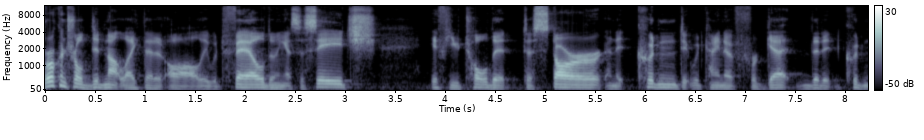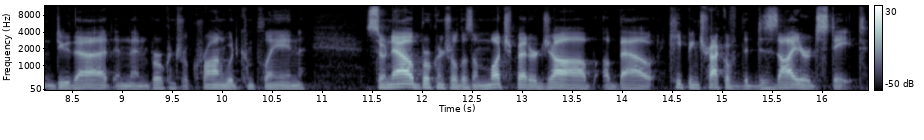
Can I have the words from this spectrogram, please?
Bro Control did not like that at all. It would fail doing SSH. If you told it to start and it couldn't, it would kind of forget that it couldn't do that, and then Bro Control cron would complain. So now Bro Control does a much better job about keeping track of the desired state.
